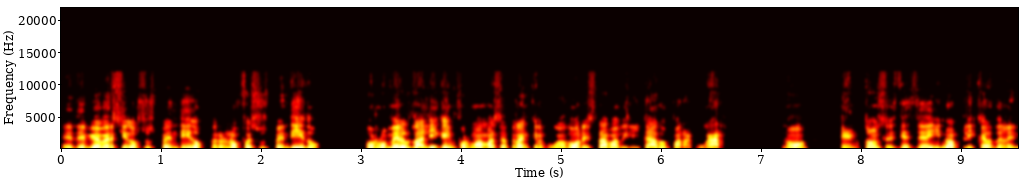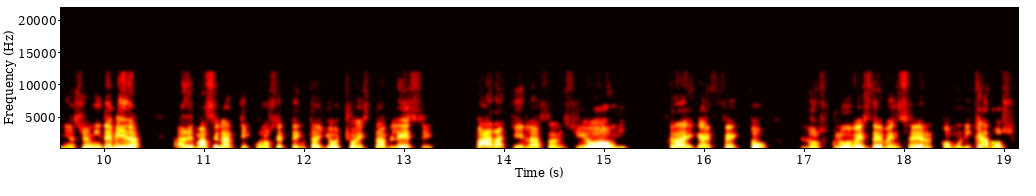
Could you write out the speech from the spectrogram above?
eh, debió haber sido suspendido, pero no fue suspendido. Por lo menos la liga informó a Mazatlán que el jugador estaba habilitado para jugar, ¿no? Entonces, desde ahí no aplica la delineación indebida. Además, el artículo 78 establece para que la sanción traiga efecto, los clubes deben ser comunicados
